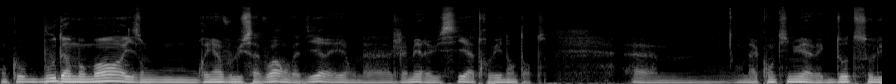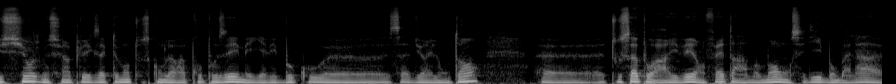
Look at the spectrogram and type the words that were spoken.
Donc au bout d'un moment, ils n'ont rien voulu savoir, on va dire, et on n'a jamais réussi à trouver une entente. Euh, on a continué avec d'autres solutions. Je me souviens plus exactement tout ce qu'on leur a proposé, mais il y avait beaucoup. Euh, ça a duré longtemps. Euh, tout ça pour arriver en fait à un moment où on s'est dit bon bah là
